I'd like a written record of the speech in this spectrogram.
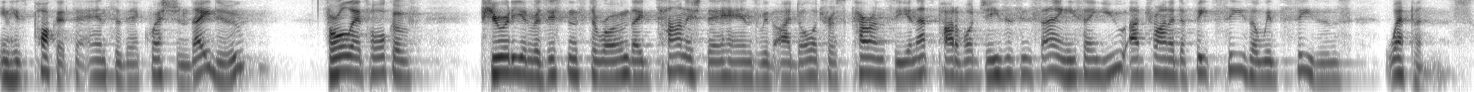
in his pocket to answer their question. They do. For all their talk of purity and resistance to Rome, they tarnished their hands with idolatrous currency. And that's part of what Jesus is saying. He's saying, You are trying to defeat Caesar with Caesar's weapons.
